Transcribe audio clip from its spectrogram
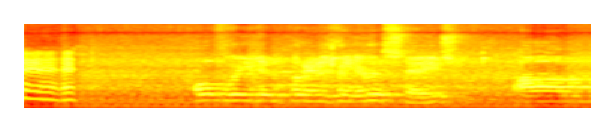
Hopefully he didn't put anything in this stage. Um,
